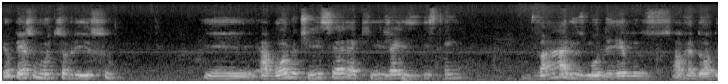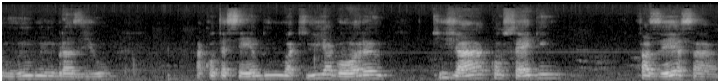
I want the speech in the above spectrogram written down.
Eu penso muito sobre isso e a boa notícia é que já existem vários modelos ao redor do mundo e no Brasil acontecendo aqui e agora que já conseguem fazer essa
